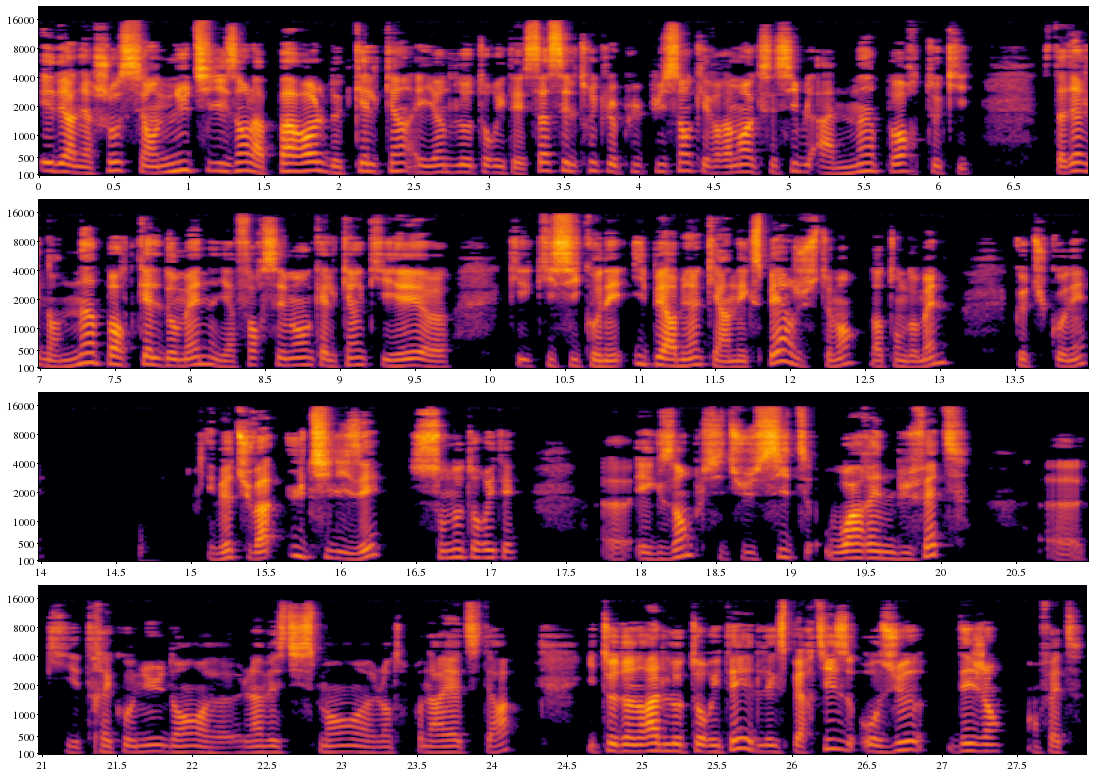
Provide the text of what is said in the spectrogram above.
Et dernière chose, c'est en utilisant la parole de quelqu'un ayant de l'autorité. Ça, c'est le truc le plus puissant qui est vraiment accessible à n'importe qui. C'est-à-dire que dans n'importe quel domaine, il y a forcément quelqu'un qui est euh, qui, s'y connaît hyper bien, qui est un expert justement dans ton domaine que tu connais. Eh bien, tu vas utiliser son autorité. Euh, exemple, si tu cites Warren Buffett, qui est très connu dans l'investissement, l'entrepreneuriat, etc il te donnera de l'autorité et de l'expertise aux yeux des gens, en fait.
